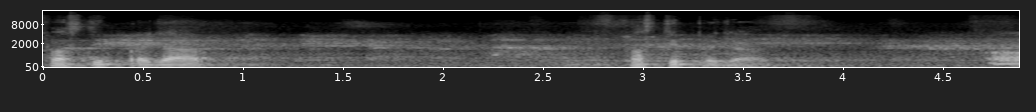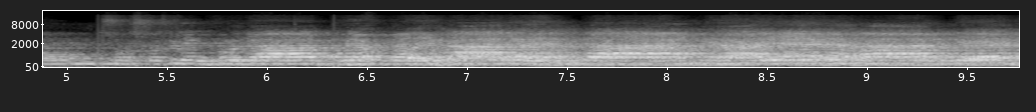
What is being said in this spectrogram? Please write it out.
Swasti Prajat. Swasti Prajat. सुस्थिपुराभ्यपरिपालयन्तान्यायेन मार्गेण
